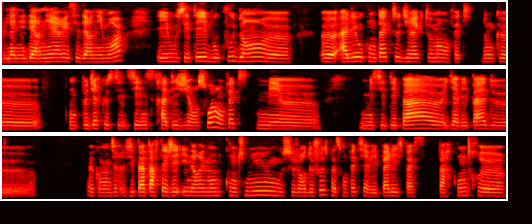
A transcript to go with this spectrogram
l'année dernière et ces derniers mois, et où c'était beaucoup dans euh, euh, aller au contact directement en fait. Donc euh, on peut dire que c'est une stratégie en soi en fait, mais mais c'était pas, il n'y avait pas de comment dire, j'ai pas partagé énormément de contenu ou ce genre de choses parce qu'en fait il n'y avait pas l'espace. Par contre,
